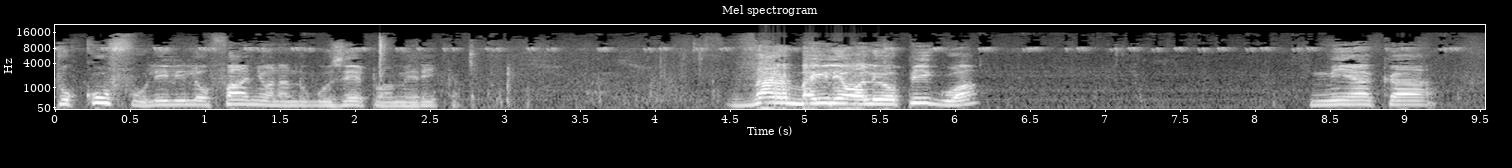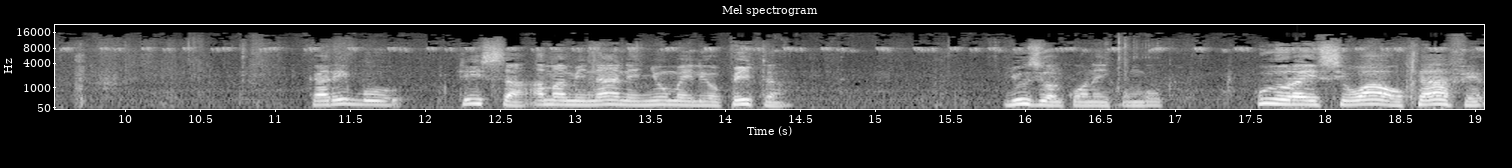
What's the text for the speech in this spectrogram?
tukufu lililofanywa na ndugu zetu Amerika. Dharba ile waliopigwa miaka karibu tisa ama minane nyuma iliyopita, juzi walikuwa wanaikumbuka. Huyo rais wao kafir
